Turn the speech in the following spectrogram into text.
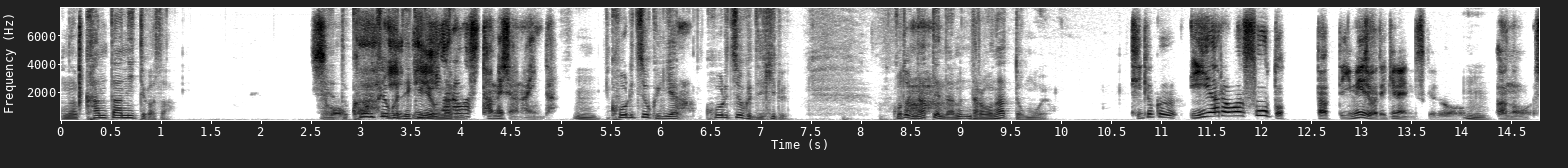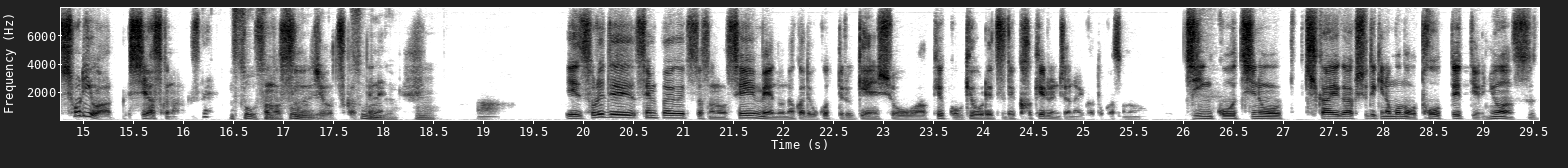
の簡単にっていうかさ、そうか効率よくできるようになる言い表すためじゃないんだ。うん、効率よく、いや、効率よくできることになってんだだろうなって思うよ。結局、言い表そうとったってイメージはできないんですけど、うん。あの、処理はしやすくなるんですね。そうその数字を使ってね。え、それで先輩が言ってたその生命の中で起こってる現象は結構行列で書けるんじゃないかとか、その人工知能、機械学習的なものを通ってっていうニュアンス、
